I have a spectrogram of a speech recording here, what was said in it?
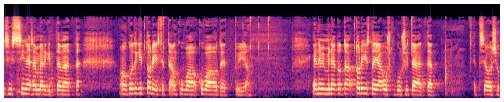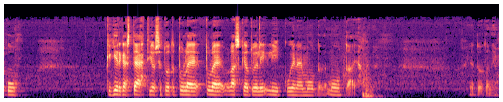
siis sinänsä merkittävää, että on kuitenkin todiste, että on kuva, kuva otettu ja enemmän minä tuota todistajaa uskon kuin sitä, että, että se olisi joku kirkas tähti, jos se tuota tulee, tulee laskeutuu ja liikkuu ja näin muuntaa. Ja, ja tuota niin.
